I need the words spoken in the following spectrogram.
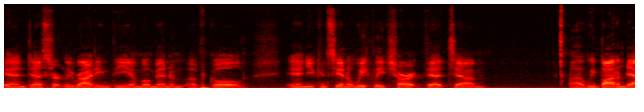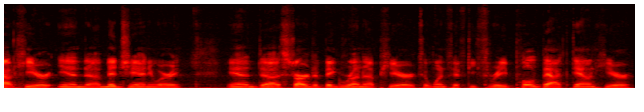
and uh, certainly riding the uh, momentum of gold. And you can see on a weekly chart that um, uh, we bottomed out here in mid January and started a big run up here to 153, pulled back down here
